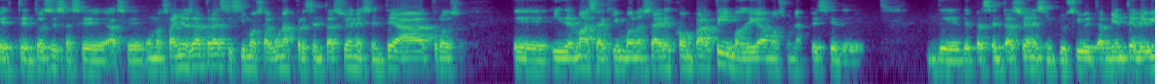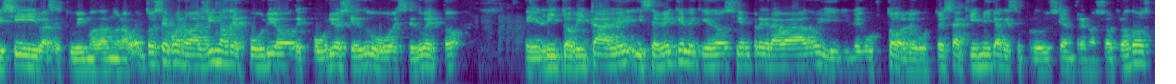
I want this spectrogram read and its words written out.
este, entonces hace, unos años atrás hicimos algunas presentaciones en teatros eh, y demás aquí en Buenos Aires. Compartimos, digamos, una especie de, presentaciones, inclusive también televisivas, estuvimos dando una vuelta. Entonces, bueno, allí nos descubrió, descubrió ese dúo, ese dueto eh, Lito Vitale, y se ve que le quedó siempre grabado y, le gustó, le gustó esa química que se producía entre nosotros dos.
